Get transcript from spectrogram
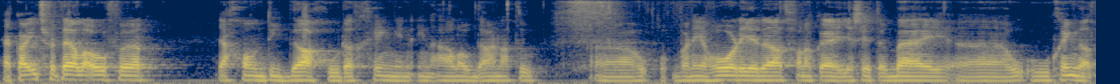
Ja, kan je iets vertellen over ja, gewoon die dag, hoe dat ging in, in aanloop daar naartoe. Wanneer hoorde je dat van oké, je zit erbij, hoe, hoe ging dat?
